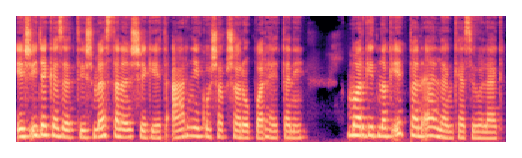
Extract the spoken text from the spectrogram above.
és igyekezett is mesztelenségét árnyékosabb sarokba rejteni, Margitnak éppen ellenkezőleg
